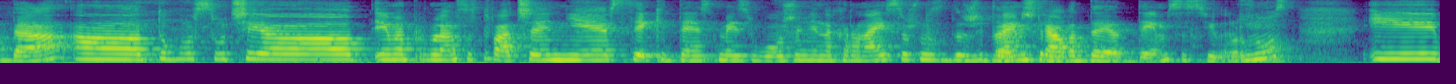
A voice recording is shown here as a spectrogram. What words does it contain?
да, а, тук в случая имаме проблем с това, че ние всеки ден сме изложени на храна и всъщност да живеем Точно. трябва да ядем със сигурност. И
